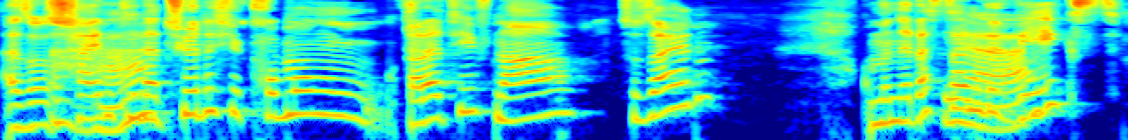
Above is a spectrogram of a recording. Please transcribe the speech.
Also es Aha. scheint die natürliche Krümmung relativ nah zu sein. Und wenn du das dann Ja. bewegst,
